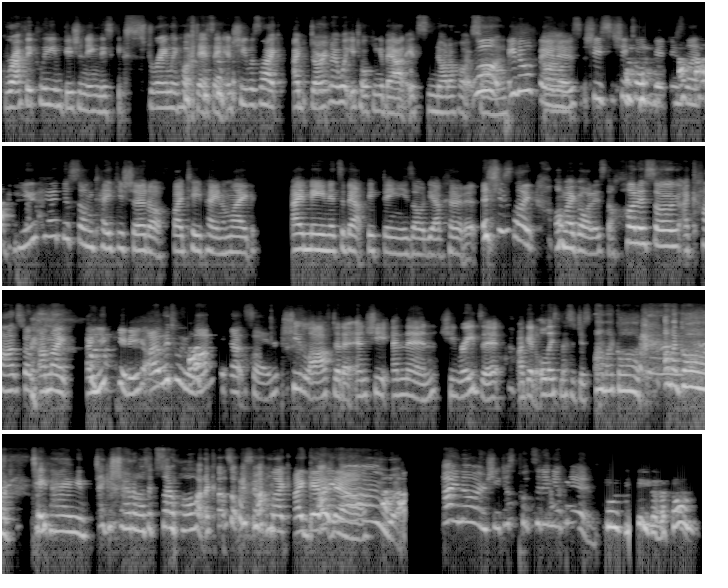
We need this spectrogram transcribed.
graphically envisioning this extremely hot dancing. And she was like, I don't know what you're talking about. It's not a hot Well, song. Well in all um, fairness, she's she told me she's like, you heard the song "Take Your Shirt Off" by T Pain?" I'm like, I mean, it's about 15 years old. Yeah, I've heard it. And she's like, Oh my god, it's the hottest song. I can't stop. I'm like, Are you kidding? I literally laughed at that song. she laughed at it and she and then she reads it. I get all these messages. Oh my god, oh my god, T-Pain, take your shirt off. It's so hot. I can't stop myself. I'm like, I get I it now. know. I know. She just puts it in your head. These are the songs.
